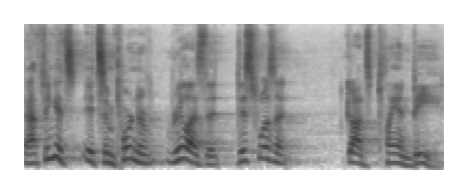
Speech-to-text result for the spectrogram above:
And I think it's, it's important to realize that this wasn't God's plan B.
